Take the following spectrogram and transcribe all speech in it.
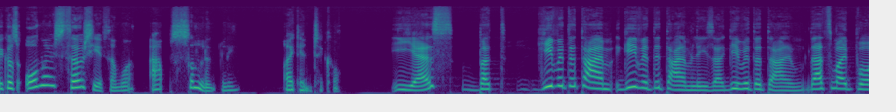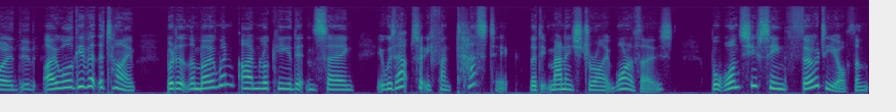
because almost 30 of them were absolutely identical. Yes, but give it the time. Give it the time, Lisa. Give it the time. That's my point. It... I will give it the time. But at the moment, I'm looking at it and saying it was absolutely fantastic that it managed to write one of those. But once you've seen 30 of them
